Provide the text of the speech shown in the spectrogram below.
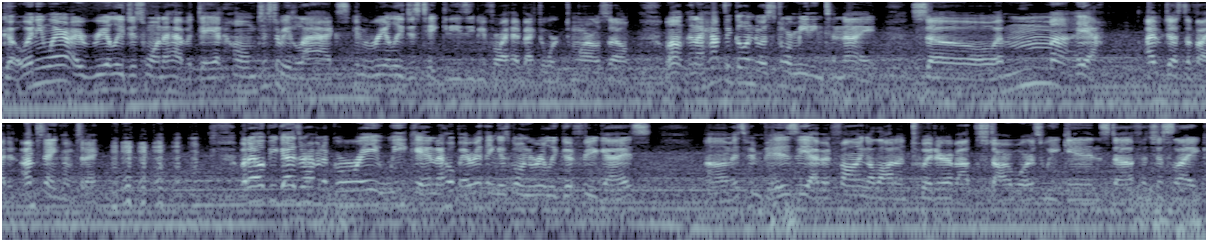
go anywhere. I really just want to have a day at home just to relax and really just take it easy before I head back to work tomorrow. So, well, and I have to go into a store meeting tonight. So, um, yeah, I've justified it. I'm staying home today. but I hope you guys are having a great weekend. I hope everything is going really good for you guys. Um, it's been busy. I've been following a lot on Twitter about the Star Wars weekend stuff. It's just like,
